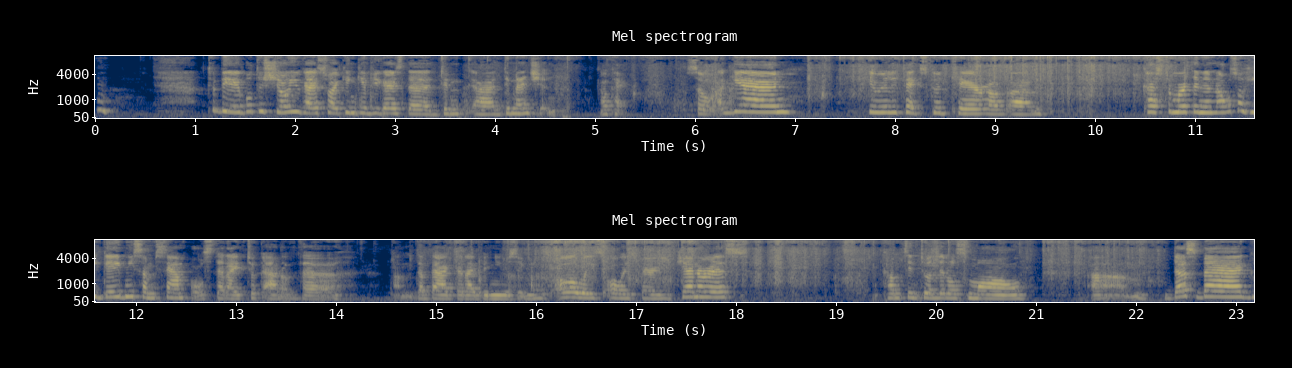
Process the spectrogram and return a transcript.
to be able to show you guys so I can give you guys the dim uh, dimension. Okay, so again, he really takes good care of um, customers and then also he gave me some samples that I took out of the um, the bag that I've been using. He's always, always very generous. Comes into a little small um, dust bag.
